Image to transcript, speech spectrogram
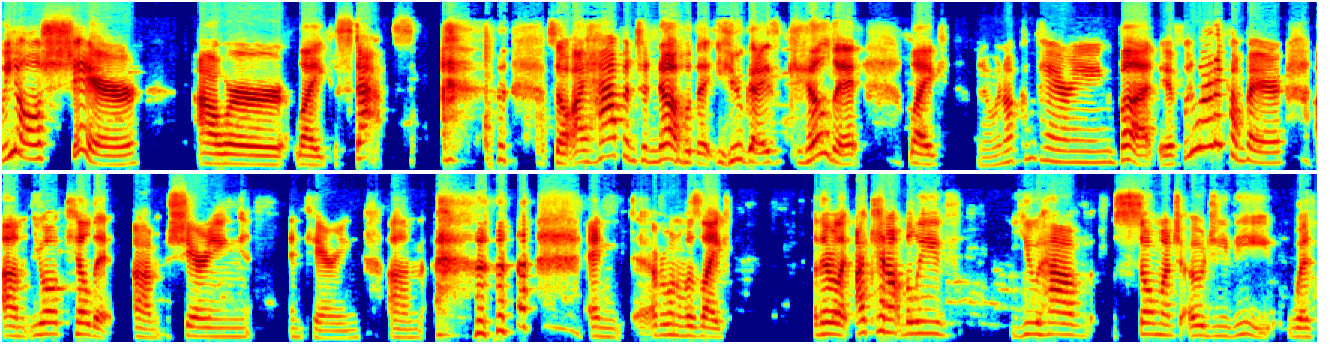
we all share our like stats. so I happen to know that you guys killed it. Like, I know we're not comparing, but if we were to compare, um, you all killed it. um, sharing and caring. Um, and everyone was like, they were like, I cannot believe you have so much OGV with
